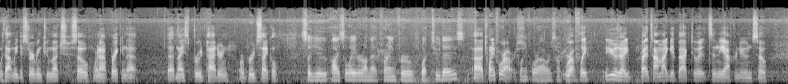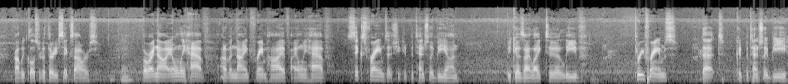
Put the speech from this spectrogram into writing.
without me disturbing too much. So we're not breaking that that nice brood pattern or brood cycle. So you isolate her on that frame for what, two days? Uh, 24 hours, 24 hours? Okay. roughly. Usually, by the time I get back to it, it's in the afternoon, so probably closer to 36 hours. Okay. But right now, I only have out of a nine frame hive, I only have six frames that she could potentially be on because I like to leave three frames that could potentially be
